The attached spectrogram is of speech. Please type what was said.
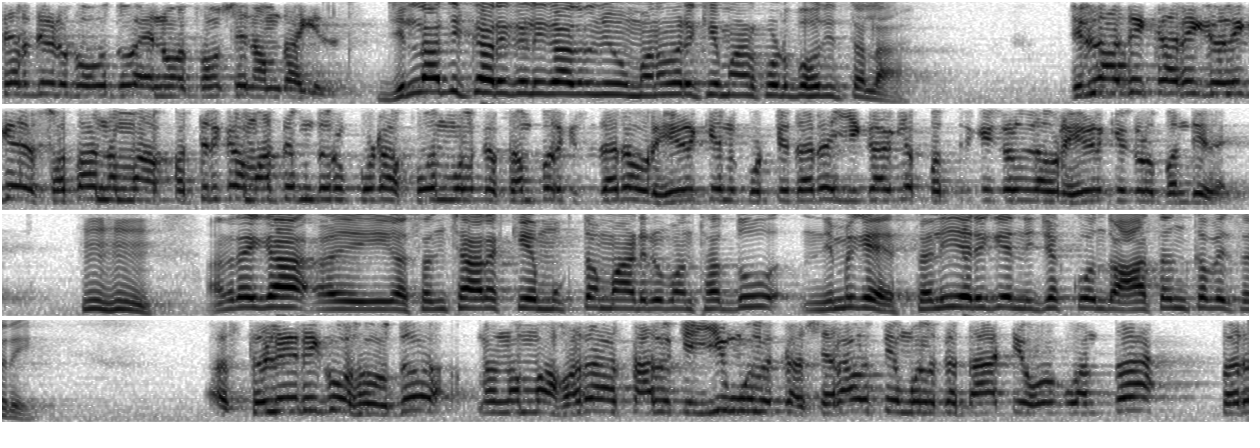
ತೆರೆದಿಡಬಹುದು ಎನ್ನುವ ಸಂಶಯ ನಮ್ದಾಗಿದೆ. ಜಿಲ್ಲಾಧಿಕಾರಿಗಳಿಗಾದ್ರೂ ನೀವು ಮನವರಿಕೆ ಮಾಡಿಕೊಡ್ಬಹುದಿತ್ತಲ್ಲ? ಜಿಲ್ಲಾಧಿಕಾರಿಗಳಿಗೆ ಸ್ವತಃ ನಮ್ಮ ಪತ್ರಿಕಾ ಮಾಧ್ಯಮದವರು ಕೂಡ ಫೋನ್ ಮೂಲಕ ಸಂಪರ್ಕಿಸಿದ್ದಾರೆ ಅವರು ಹೇಳಿಕೆಯನ್ನು ಕೊಟ್ಟಿದ್ದಾರೆ. ಈಗಾಗಲೇ ಪತ್ರಿಕೆಗಳಲ್ಲಿ ಅವರ ಹೇಳಿಕೆಗಳು ಬಂದಿವೆ. ಹ್ಮ್ ಹ್ಮ್. ಅಂದ್ರೆ ಈಗ ಈಗ ಸಂಚಾರಕ್ಕೆ ಮುಕ್ತ ಮಾಡಿರುವಂತಹದ್ದು ನಿಮಗೆ ಸ್ಥಳೀಯರಿಗೆ ನಿಜಕ್ಕೂ ಒಂದು ಆತಂಕವೇ ಸರಿ? ಸ್ಥಳೀಯರಿಗೂ ಹೌದು. ನಮ್ಮ ಹೊರ ತಾಲೂಕಿ ಈ ಮೂಲಕ ಶರಾವತಿ ಮೂಲಕ ದಾಟಿ ಹೋಗುವಂತ ಪರ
